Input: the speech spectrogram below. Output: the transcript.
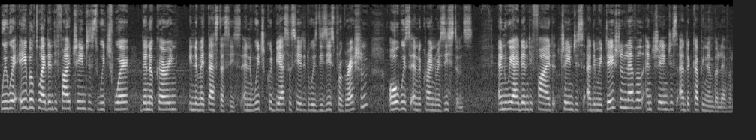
we were able to identify changes which were then occurring in the metastasis and which could be associated with disease progression or with endocrine resistance. And we identified changes at the mutation level and changes at the copy number level.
